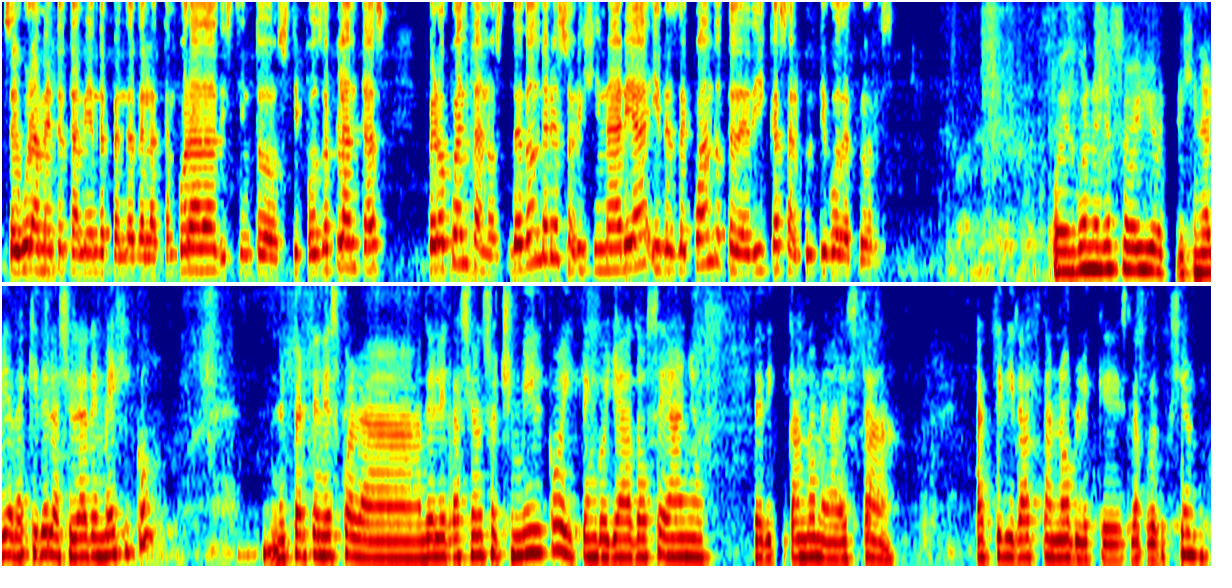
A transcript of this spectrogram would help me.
seguramente también depende de la temporada, distintos tipos de plantas. Pero cuéntanos, ¿de dónde eres originaria y desde cuándo te dedicas al cultivo de flores? Pues bueno, yo soy originaria de aquí de la Ciudad de México. Pertenezco a la delegación Xochimilco y tengo ya 12 años dedicándome a esta actividad tan noble que es la producción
